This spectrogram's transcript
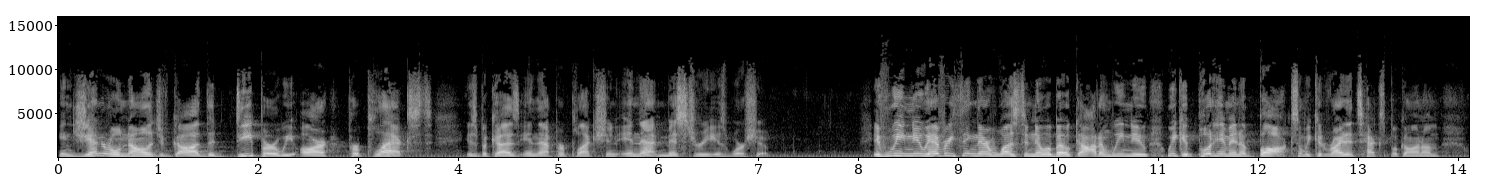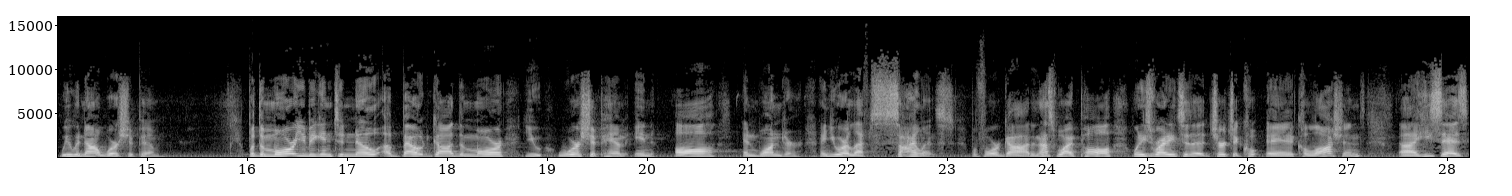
in general knowledge of God, the deeper we are perplexed, is because in that perplexion, in that mystery, is worship. If we knew everything there was to know about God and we knew we could put him in a box and we could write a textbook on him, we would not worship him. But the more you begin to know about God, the more you worship Him in awe and wonder. And you are left silenced before God. And that's why Paul, when he's writing to the church at uh, Colossians, uh, he says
